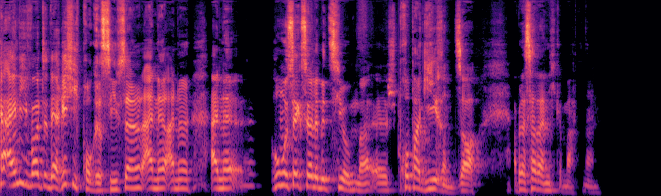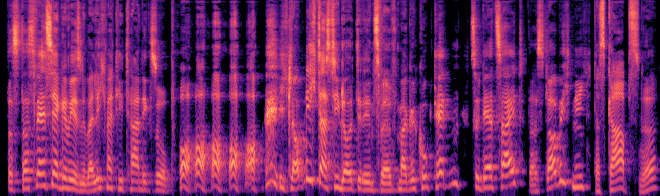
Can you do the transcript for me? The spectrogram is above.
eigentlich, wollte der richtig progressiv sein und eine, eine, eine homosexuelle Beziehung mal, äh, propagieren. So. Aber das hat er nicht gemacht, nein. Das, das wäre es ja gewesen. Überleg mal Titanic so. Boah, ich glaube nicht, dass die Leute den zwölfmal geguckt hätten zu der Zeit. Das glaube ich nicht. Das gab's, ne?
